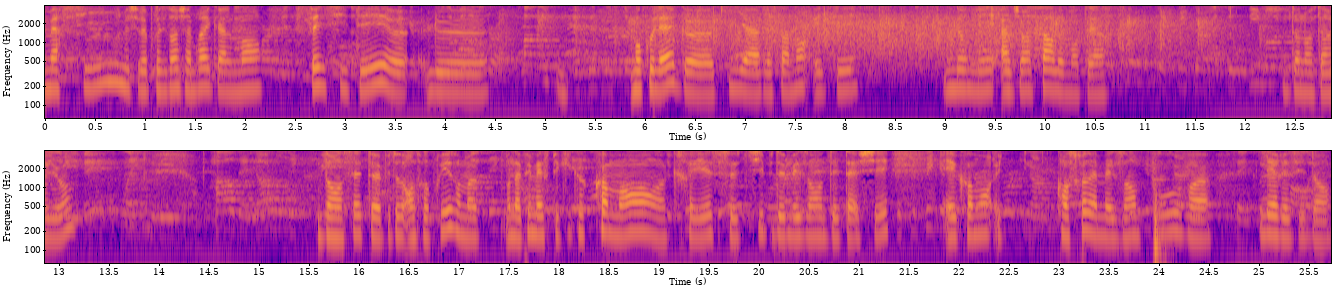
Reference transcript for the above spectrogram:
Merci, Monsieur le Président. J'aimerais également féliciter euh, mon collègue euh, qui a récemment été nommé adjoint parlementaire dans l'Ontario. Dans cette entreprise, on a, on a pu m'expliquer comment créer ce type de maison détachée et comment construire des maisons pour euh, les résidents.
